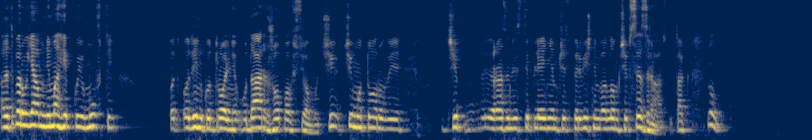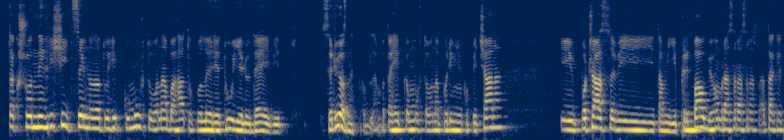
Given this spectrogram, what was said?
Але тепер уявимо, нема гибкої муфти. Один контрольний удар, жопа всьому. Чи, чи моторові, чи разом зі сцепленням, чи з первічним валом, чи все зразу. Так, ну, так що не грішіть сильно на ту гібку муфту, вона багато коли рятує людей від серйозних проблем. Бо та гібка муфта, вона по рівню копійчана. І по часові там її придбав бігом раз, раз, раз, а так як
